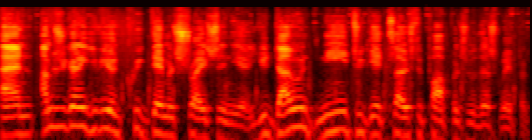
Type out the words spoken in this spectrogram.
And I'm just going to give you a quick demonstration here. You don't need to get close to puppets with this weapon.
